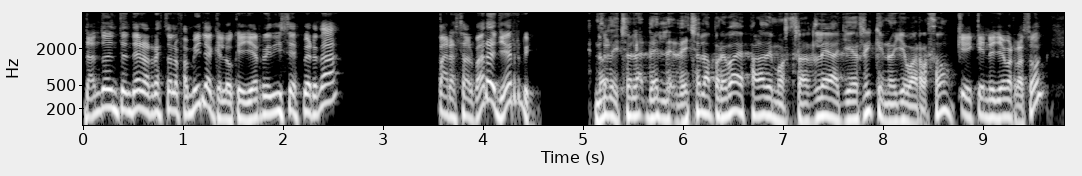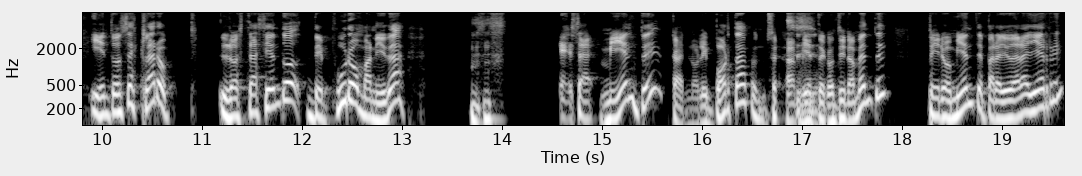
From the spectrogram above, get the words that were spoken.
dando a entender al resto de la familia que lo que Jerry dice es verdad para salvar a Jerry. No, de, hecho, la, de, hecho, la prueba es para demostrarle a Jerry que no lleva razón. Que, que no lleva razón. Y entonces, claro, lo está haciendo de pura humanidad. O sea, miente, o sea, no le importa, miente continuamente, pero miente para ayudar a Jerry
